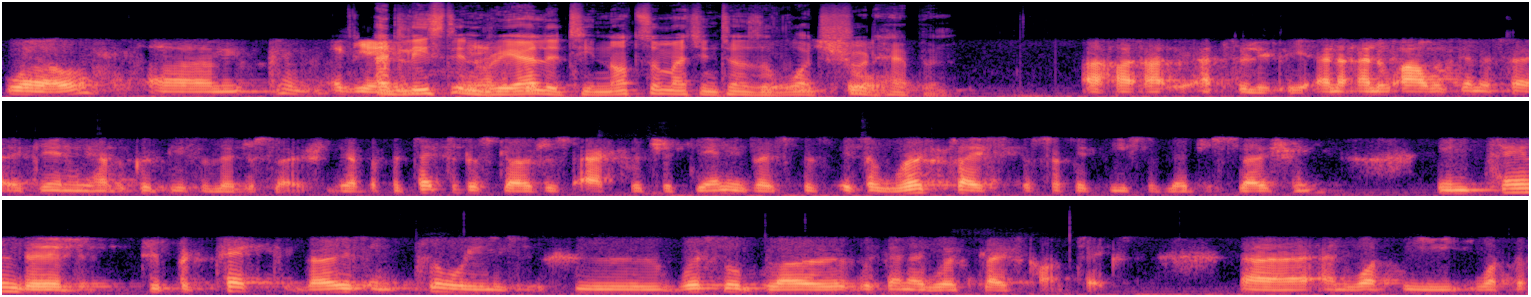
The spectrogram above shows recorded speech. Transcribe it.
Well, um, again, at least in reality, not so much in terms of what sure. should happen. I, I, absolutely. And, and I was going to say again, we have a good piece of legislation. We have the Protected Disclosures Act, which again is a it's a workplace-specific piece of legislation intended to protect those employees who whistleblow within a workplace context. Uh, and what the what the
